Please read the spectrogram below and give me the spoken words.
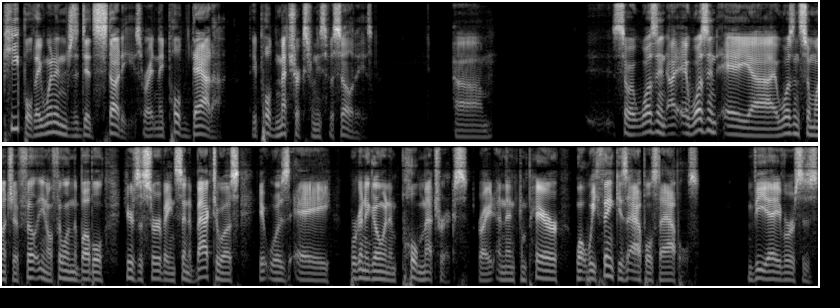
people. They went and just did studies, right? And they pulled data. They pulled metrics from these facilities. Um. So it wasn't. It wasn't a. Uh, it wasn't so much a fill. You know, fill in the bubble. Here's a survey and send it back to us. It was a. We're going to go in and pull metrics, right, and then compare what we think is apples to apples. VA versus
